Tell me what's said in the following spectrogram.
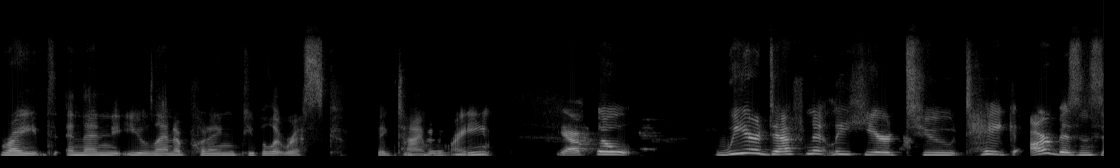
Right. And then you land up putting people at risk big time, mm-hmm. right? Yep. So we are definitely here to take our business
